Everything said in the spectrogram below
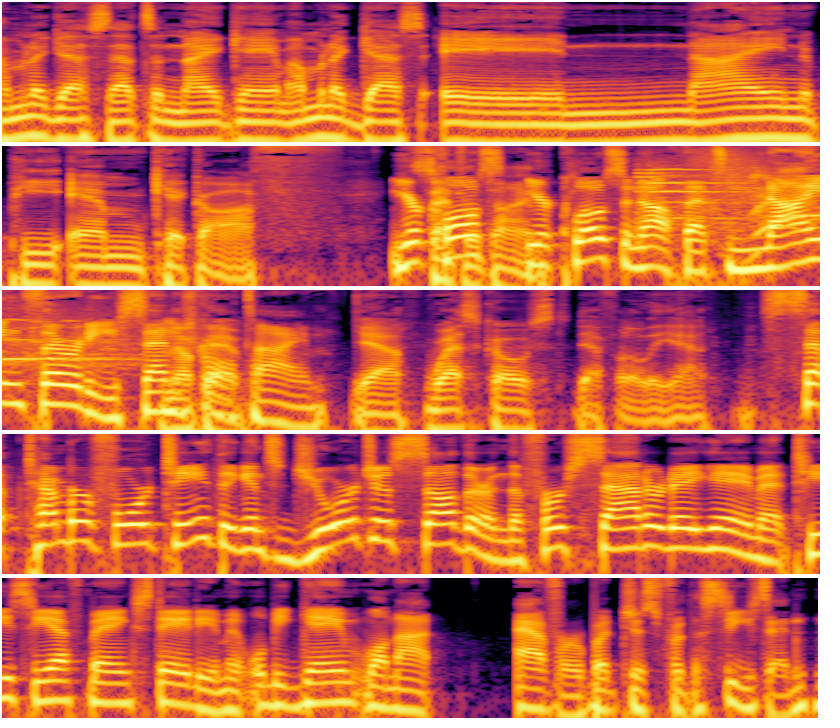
I'm gonna guess that's a night game. I'm gonna guess a 9 p.m. kickoff. You're Central close. Time. You're close enough. That's 9:30 Central Okay. Time. Yeah, West Coast, definitely. Yeah. September 14th against Georgia Southern, the first Saturday game at TCF Bank Stadium. It will be game, well, not ever, but just for the season.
